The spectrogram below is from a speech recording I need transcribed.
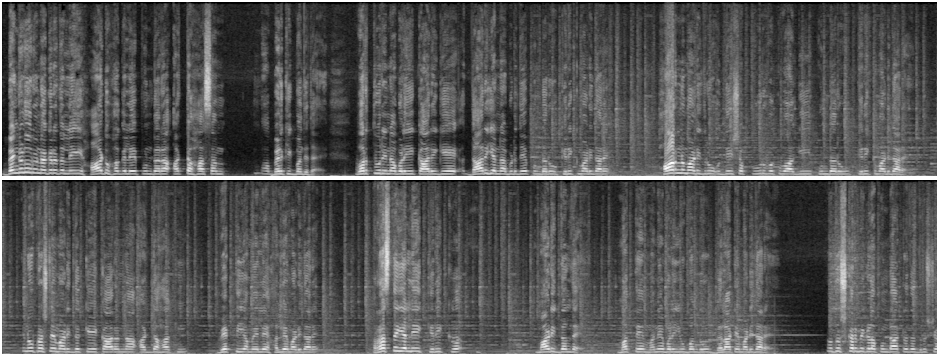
ಬೆಂಗಳೂರು ನಗರದಲ್ಲಿ ಹಾಡು ಹಗಲೆ ಪುಂಡರ ಅಟ್ಟಹಾಸ ಬೆಳಕಿಗೆ ಬಂದಿದೆ. ವರ್ತೂರಿನ ಬಳಿ ಕಾರಿಗೆ ದಾರಿಯನ್ನ ಬಿಡದೆ ಪುಂಡರು ಕಿರಿಕ್ ಮಾಡಿದ್ದಾರೆ. ಹಾರ್ನ್ ಮಾಡಿದ್ರು ಉದ್ದೇಶಪೂರ್ವಕವಾಗಿ ಪುಂಡರು ಕಿರಿಕ್ ಮಾಡಿದ್ದಾರೆ. ಇನ್ನು ಪ್ರಶ್ನೆ ಮಾಡಿದ್ದಕ್ಕೆ ಕಾರನ್ನ ಅಡ್ಡ ಹಾಕಿ ವ್ಯಕ್ತಿಯ ಮೇಲೆ ಹಲ್ಲೆ ಮಾಡಿದ್ದಾರೆ. ರಸ್ತೆಯಲ್ಲಿ ಕಿರಿಕ್ ಮಾಡಿದ್ದಲ್ಲದೆ ಮತ್ತೆ ಮನೆ ಬಳಿಯೂ ಬಂದು ಗಲಾಟೆ ಮಾಡಿದ್ದಾರೆ. ದುಷ್ಕರ್ಮಿಗಳ ಪುಂಡಾಟದ ದೃಶ್ಯ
